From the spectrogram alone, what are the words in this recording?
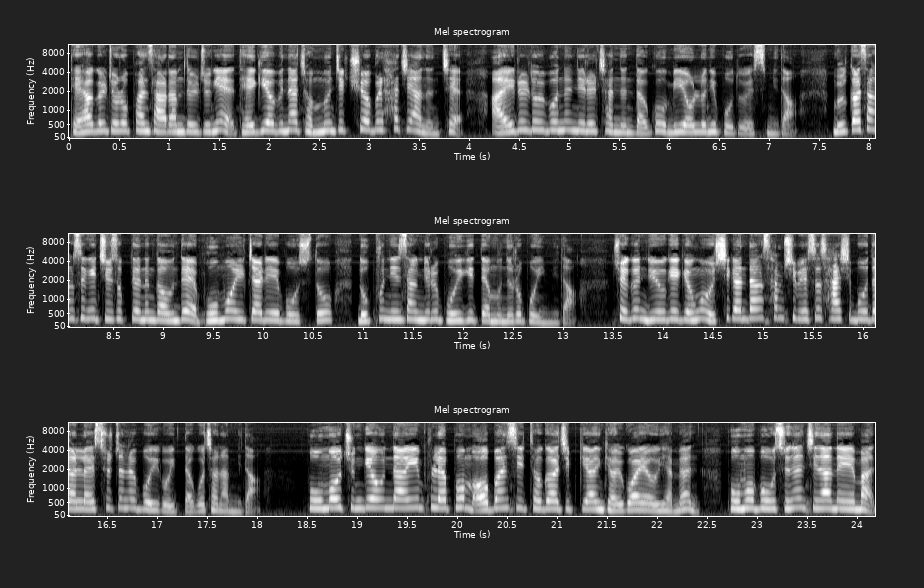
대학을 졸업한 사람들 중에 대기업이나 전문직 취업을 하지 않은 채 아이를 돌보는 일을 찾는다고 미 언론이 보도했습니다. 물가 상승이 지속되는 가운데 보모 일자리의 보수도 높은 인상률을 보이기 때문으로 보입니다. 최근 뉴욕의 경우 시간당 30에서 45달러의 수준을 보이고 있다고 전합니다. 보모 중개 온라인 플랫폼 어반시터가 집계한 결과에 의하면 보모 보수는 지난해에만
